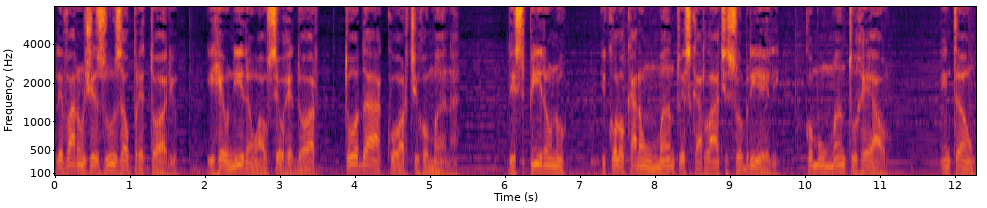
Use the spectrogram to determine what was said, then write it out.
levaram Jesus ao pretório e reuniram ao seu redor toda a corte romana. Despiram-no e colocaram um manto escarlate sobre ele, como um manto real. Então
